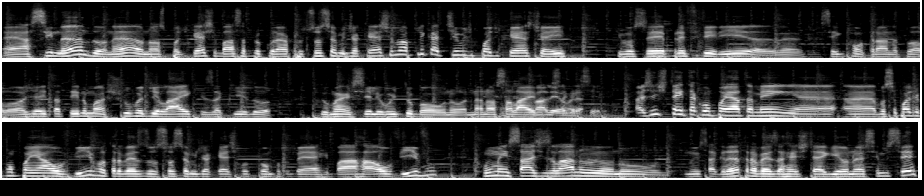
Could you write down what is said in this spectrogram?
é, assinando né, o nosso podcast, basta procurar por Social Media Cast no aplicativo de podcast aí que você preferir, né, você encontrar na tua loja e tá tendo uma chuva de likes aqui do, do Marcílio muito bom no, na nossa é, live. Valeu, Marcílio. A gente tenta acompanhar também, é, é, você pode acompanhar ao vivo através do socialmediacast.com.br barra ao vivo, com mensagens lá no, no, no, Instagram, através da hashtag eu no SMC,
